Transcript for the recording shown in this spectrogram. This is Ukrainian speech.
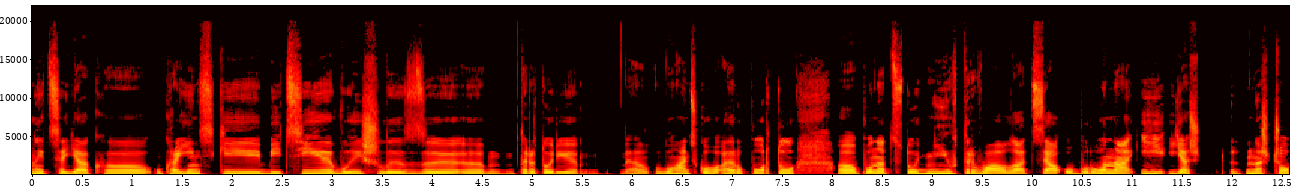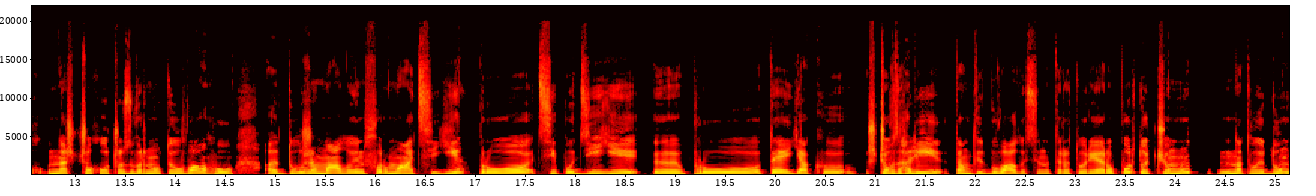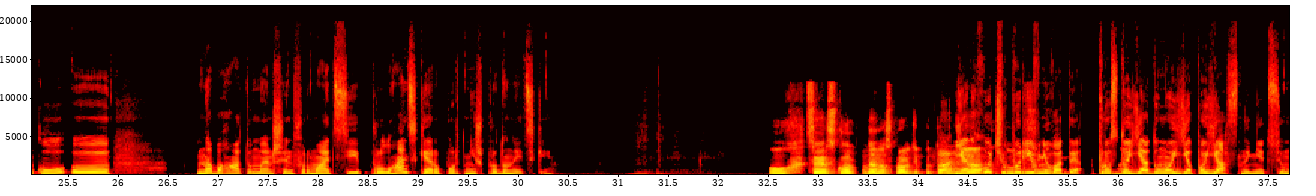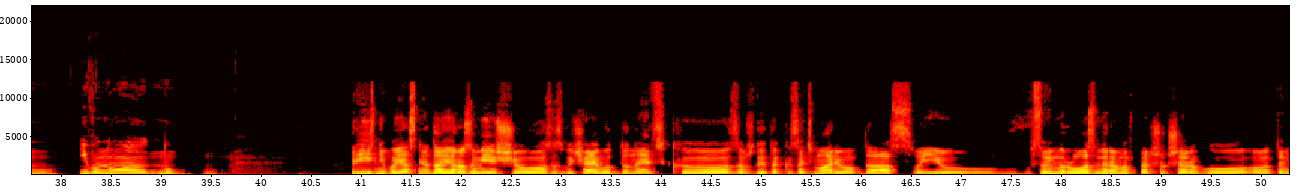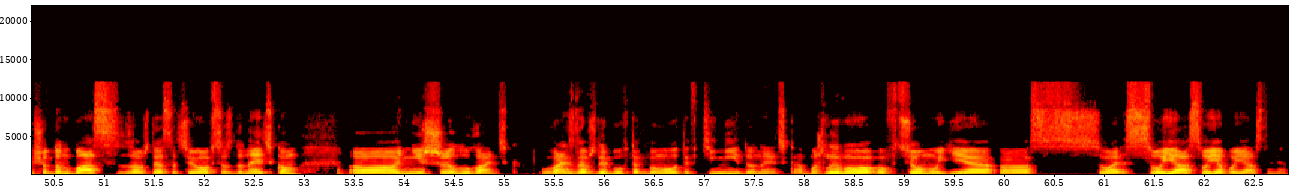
річниця, як е, українські бійці вийшли з е, території е, Луганського аеропорту. Понад 100 днів тривала ця оборона, і я на що на що хочу звернути увагу, дуже мало інформації про ці події, про те, як що взагалі там відбувалося на території аеропорту. Чому, на твою думку, набагато менше інформації про Луганський аеропорт, ніж про Донецький? Ох, це складне насправді питання. Я не хочу Тут- порівнювати. Просто я думаю, є пояснення цьому, і воно ну Різні пояснення. Да, я розумію, що зазвичай от Донецьк е, завжди так затьмарював да, свою, своїми розмірами, в першу чергу, е, тим, що Донбас завжди асоціювався з Донецьком, е, ніж Луганськ. Луганськ завжди був, так би мовити, в тіні Донецька. Можливо, в цьому є е, своя, своє пояснення.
